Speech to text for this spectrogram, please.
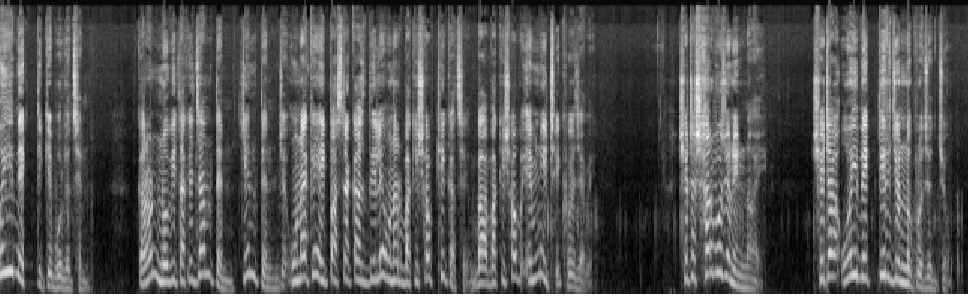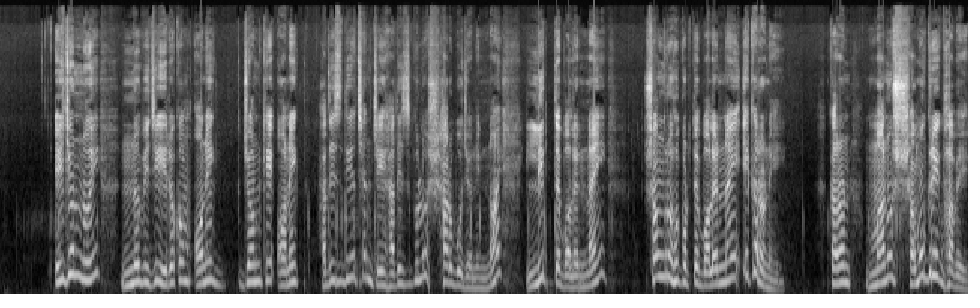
ওই ব্যক্তিকে বলেছেন, কারণ নবী তাকে জানতেন, চিনতেন যে ওনাকে এই পাঁচটা কাজ দিলে ওনার বাকি সব ঠিক আছে, বা বাকি সব এমনি ঠিক হয়ে যাবে। সেটা সার্বজনীন নয় সেটা ওই ব্যক্তির জন্য প্রযোজ্য। এই জন্যই নবীজি এরকম অনেকজনকে অনেক হাদিস দিয়েছেন যে হাদিসগুলো সার্বজনীন নয়, লিখতে বলেন নাই, সংগ্রহ করতে বলেন নাই এ কারণেই। কারণ মানুষ সামগ্রিকভাবে,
